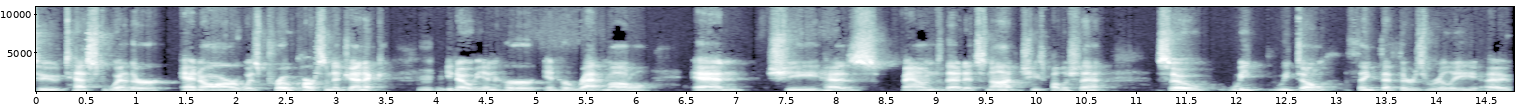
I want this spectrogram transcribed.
to test whether NR was pro carcinogenic, mm-hmm. you know, in her in her rat model, and she has found that it's not. She's published that. So we we don't think that there's really a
